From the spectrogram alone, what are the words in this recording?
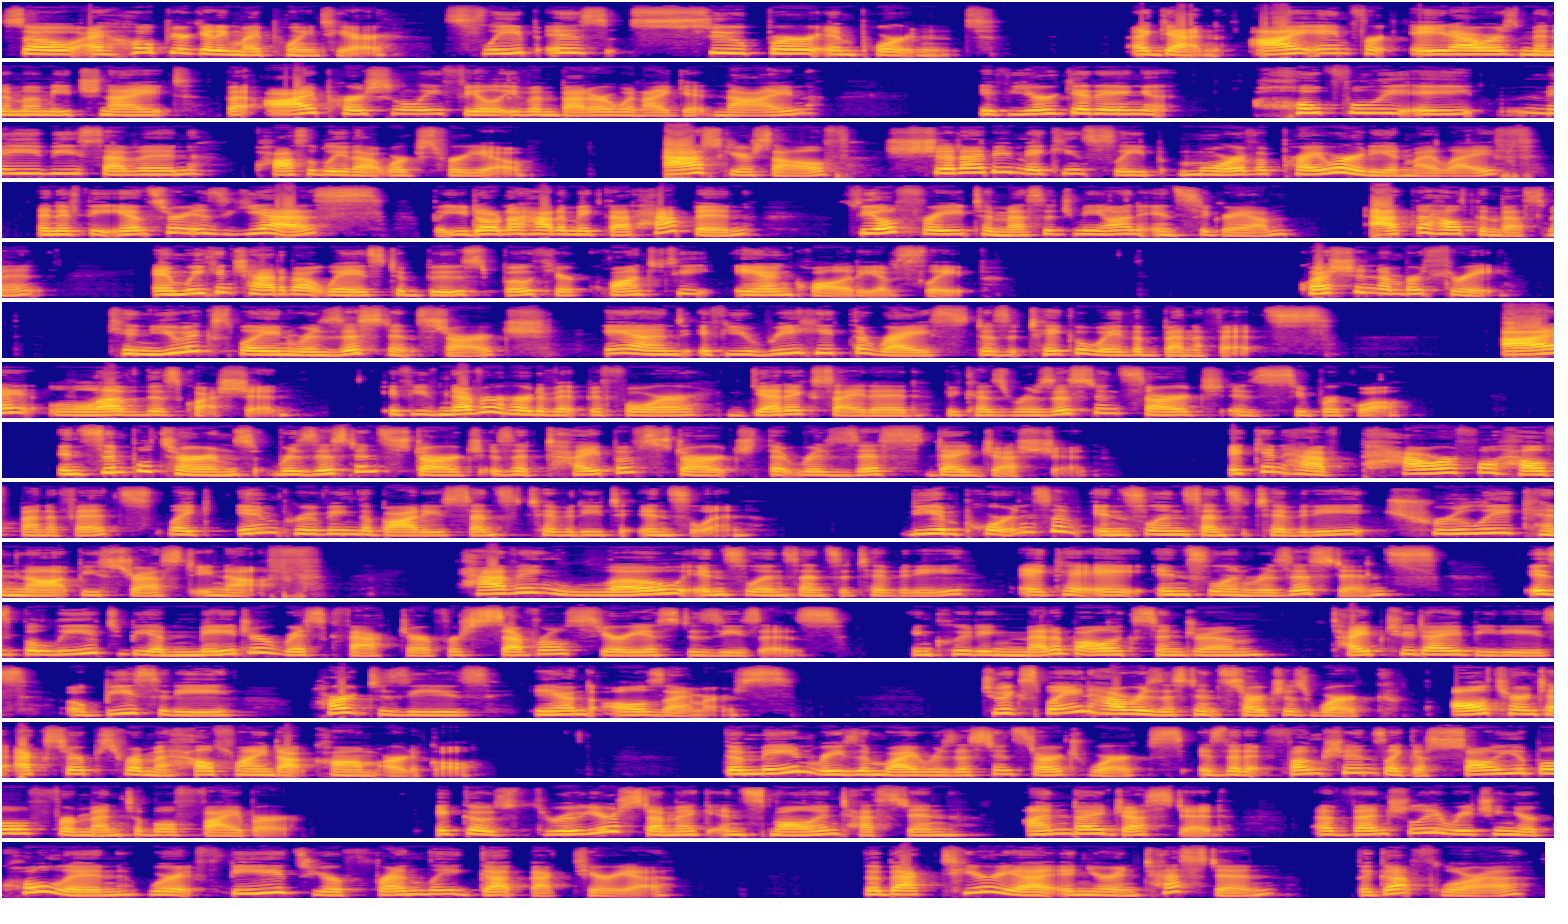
So I hope you're getting my point here. Sleep is super important. Again, I aim for eight hours minimum each night, but I personally feel even better when I get nine. If you're getting hopefully eight, maybe seven, possibly that works for you. Ask yourself should I be making sleep more of a priority in my life? And if the answer is yes, but you don't know how to make that happen, feel free to message me on Instagram at the health investment and we can chat about ways to boost both your quantity and quality of sleep. Question number three Can you explain resistant starch? And if you reheat the rice, does it take away the benefits? I love this question. If you've never heard of it before, get excited because resistant starch is super cool. In simple terms, resistant starch is a type of starch that resists digestion. It can have powerful health benefits like improving the body's sensitivity to insulin. The importance of insulin sensitivity truly cannot be stressed enough. Having low insulin sensitivity, aka insulin resistance, is believed to be a major risk factor for several serious diseases, including metabolic syndrome, type 2 diabetes, obesity, heart disease, and Alzheimer's. To explain how resistant starches work, I'll turn to excerpts from a healthline.com article. The main reason why resistant starch works is that it functions like a soluble, fermentable fiber. It goes through your stomach and small intestine undigested, eventually reaching your colon where it feeds your friendly gut bacteria. The bacteria in your intestine, the gut flora,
